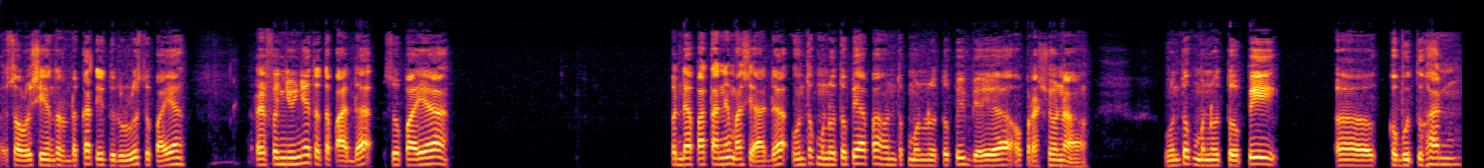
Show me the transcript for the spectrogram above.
uh, solusi yang terdekat itu dulu supaya revenue-nya tetap ada supaya pendapatannya masih ada untuk menutupi apa? Untuk menutupi biaya operasional. Untuk menutupi uh, kebutuhan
